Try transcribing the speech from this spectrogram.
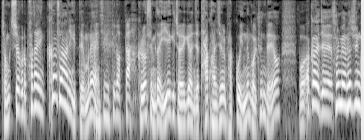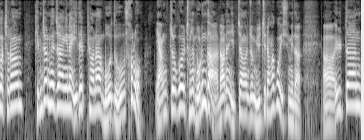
정치적으로 파장이 큰 사안이기 때문에 관심이 뜨겁다. 그렇습니다. 이 얘기 저희가 이제 다 관심을 받고 있는 걸 텐데요. 뭐 아까 이제 설명해 주신 것처럼 김 전 회장이나 이 대표나 모두 서로 양쪽을 전혀 모른다라는 입장을 좀 유지를 하고 있습니다. 어, 일단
